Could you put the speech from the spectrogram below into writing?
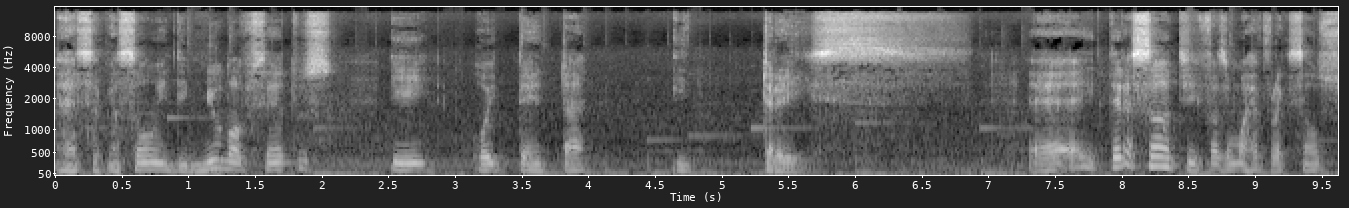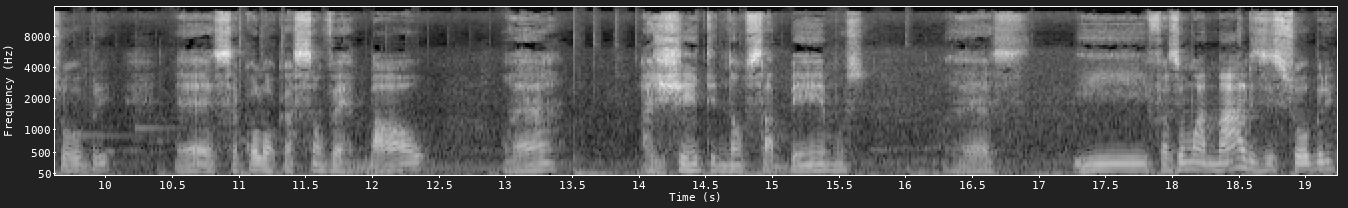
Essa canção é de 1983 três. É interessante fazer uma reflexão sobre é, essa colocação verbal, é? a gente não sabemos, é, e fazer uma análise sobre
